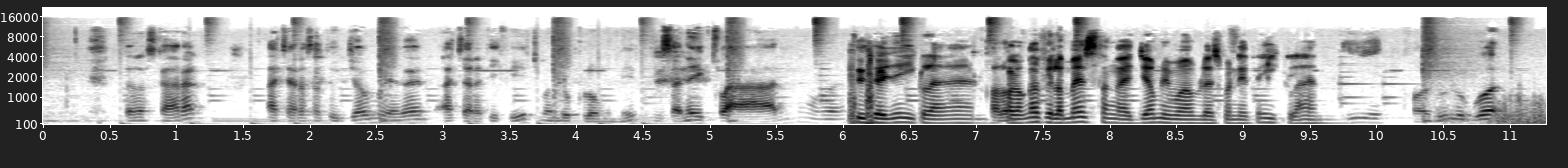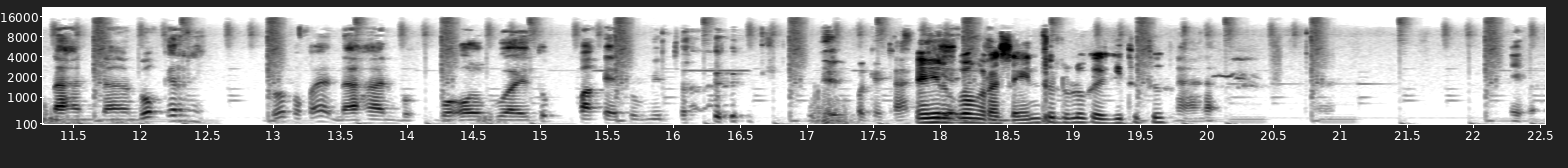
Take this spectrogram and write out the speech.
kalau sekarang acara satu jam ya kan acara TV cuma 20 menit misalnya iklan Sisanya iklan. Kalau- nggak filmnya setengah jam 15 menitnya iklan. iya kalau dulu gua nahan nahan boker nih gua pokoknya nahan bo bool gua itu pakai tumit pakai kaki Eh, lu ya, gua gitu. ngerasain tuh dulu kayak gitu tuh. nah, nah. Pak.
